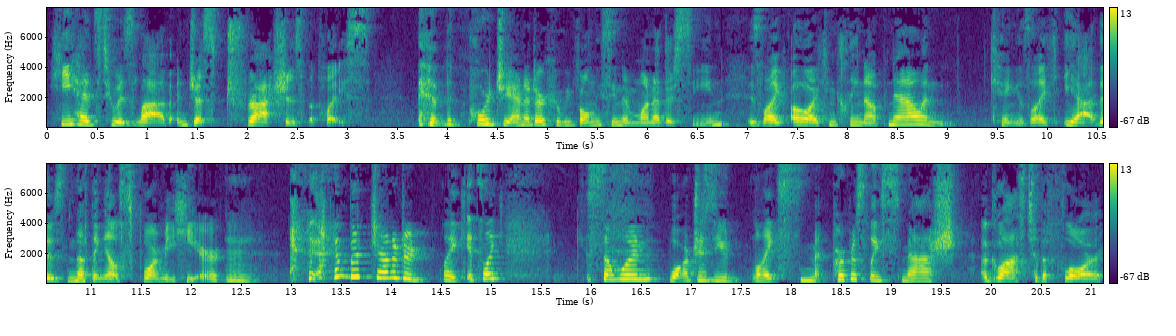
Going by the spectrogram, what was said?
He heads to his lab and just trashes the place. The poor janitor, who we've only seen in one other scene, is like, oh, I can clean up now. And King is like, yeah, there's nothing else for me here. Hmm. and the janitor, like, it's like someone watches you, like, sm- purposely smash a glass to the floor,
